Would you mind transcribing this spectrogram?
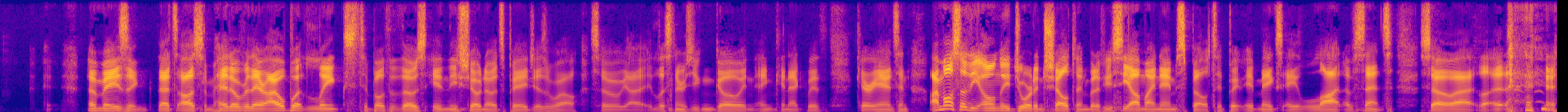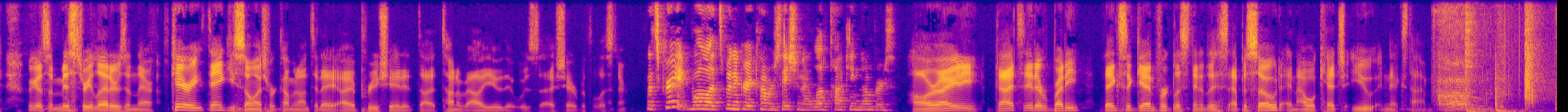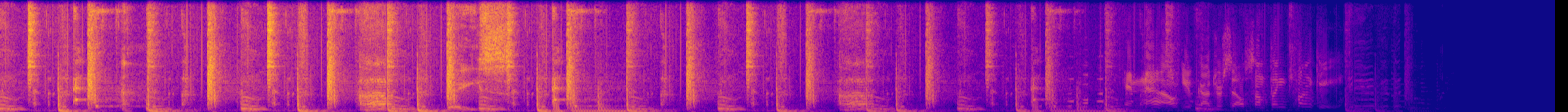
Amazing. That's awesome. Head over there. I will put links to both of those in the show notes page as well. So, uh, listeners, you can go and, and connect with Carrie Hansen. I'm also the only Jordan Shelton, but if you see how my name's spelt, it, it makes a lot of sense. So, uh, we got some mystery letters in there. Carrie, thank you so much for coming on today. I appreciate it. A ton of value that was uh, shared with the listener. That's great. Well, it's been a great conversation. I love talking numbers. All righty. That's it, everybody. Thanks again for listening to this episode, and I will catch you next time.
